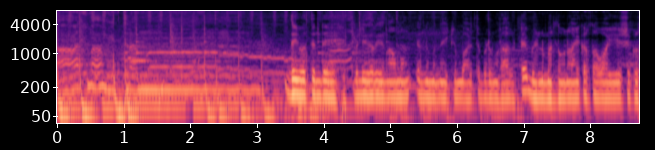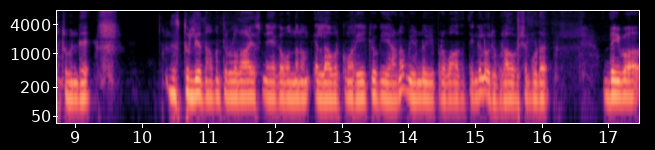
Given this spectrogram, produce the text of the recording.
ആത്മമിത്രം. ദൈവത്തിന്റെ വിലയേറിയ നാമം എന്നും എന്നേക്കും വാഴ്ത്തപ്പെടുമാറാകട്ടെ. വീണ്ടും വരുന്നവനായ കർത്താവായ യേശു ക്രിസ്തുവിന്റെ നിസ്തുല്യ നാമത്തിലുള്ളതായ സ്നേഹവന്ദനം എല്ലാവർക്കും അറിയിക്കുകയാണ്. വീണ്ടും ഈ പ്രഭാതത്തിങ്കിൽ ഒരു പ്രാവശ്യം കൂടെ ദൈവ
